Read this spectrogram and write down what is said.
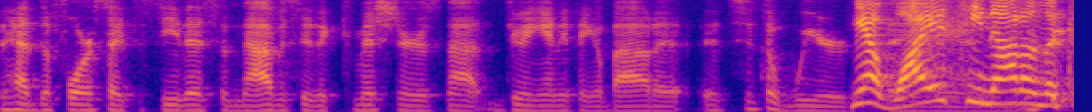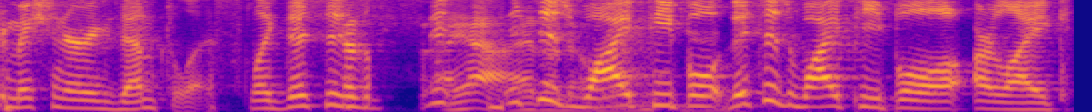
had the foresight to see this, and obviously the commissioner is not doing anything about it. It's just a weird. Yeah, thing, why is he not on the commissioner exempt list? Like this is this, uh, yeah, this is know, why man. people this is why people are like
